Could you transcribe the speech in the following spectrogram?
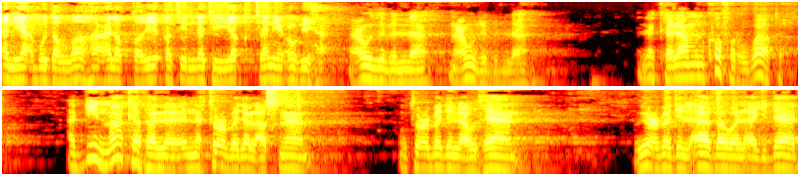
أن يعبد الله على الطريقة التي يقتنع بها. أعوذ بالله نعوذ بالله. هذا كلام كفر وباطل. الدين ما كفل أن تعبد الأصنام وتعبد الأوثان. ويعبد الآباء والأجداد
